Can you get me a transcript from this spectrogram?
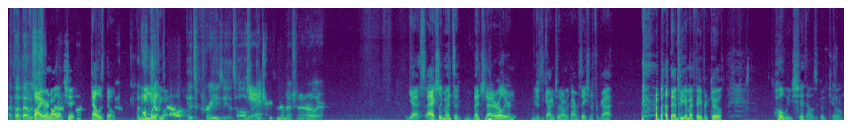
I thought that was fire and all that shit. That was dope. When he I'm with jumps you out, it's crazy. It's awesome. Yeah. And Jason had mentioned it earlier. Yes, I actually meant to mention that earlier, and we just got into another conversation and forgot about that being my favorite kill. Holy shit, that was a good kill.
